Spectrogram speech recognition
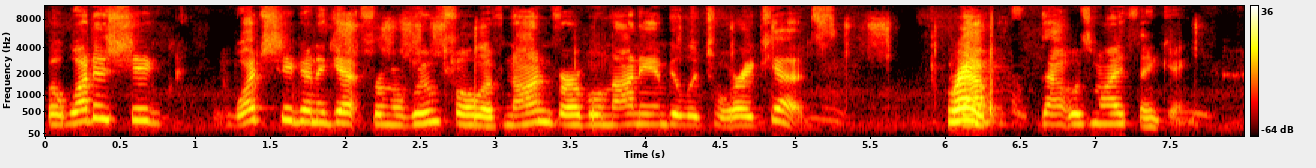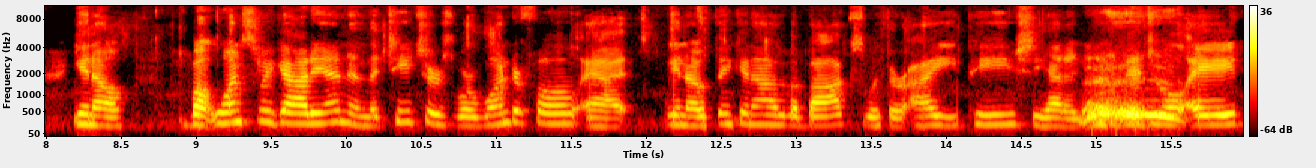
But what is she? What's she going to get from a room full of nonverbal, non-ambulatory kids? Right. That, that was my thinking, you know. But once we got in, and the teachers were wonderful at, you know, thinking out of the box with her IEP. She had an individual aide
